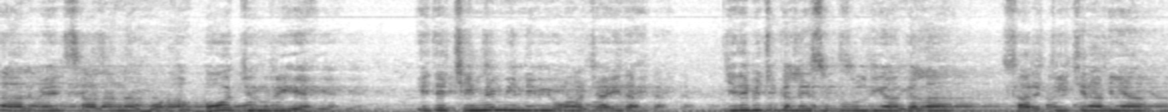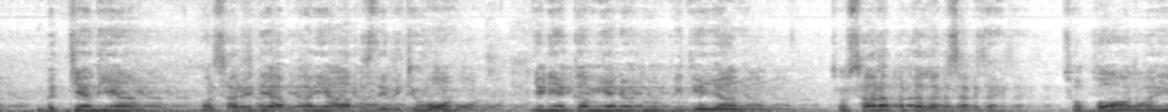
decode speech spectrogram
ਤਾਲਮੇਲ ਸਾਲਾਨਾ ਹੋਣਾ ਬਹੁਤ ਜ਼ਰੂਰੀ ਹੈ। ਇਹਦੇ 6ਵੇਂ ਮਹੀਨੇ ਵੀ ਹੋਣਾ ਚਾਹੀਦਾ ਹੈ, ਜਿਹਦੇ ਵਿੱਚ ਇਕੱਲੇ ਸਕੂਲ ਦੀਆਂ ਗੱਲਾਂ ਸਾਰੇ ਟੀਚਰਾਂ ਦੀਆਂ ਬੱਚਿਆਂ ਦੀਆਂ ਔਰ ਸਾਰੇ ਅਧਿਆਪਕਾਂ ਦੀਆਂ ਆਪਸ ਦੇ ਵਿੱਚ ਹੋਣ ਜਿਹੜੀਆਂ ਕਮੀਆਂ ਨੇ ਉਹ ਦੂਰ ਕੀਤੀਆਂ ਜਾਣ। ਸੋ ਸਾਰਾ ਪਤਾ ਲੱਗ ਸਕਦਾ ਹੈ। ਸੋ ਬਹੁਤ ਬੜੀ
